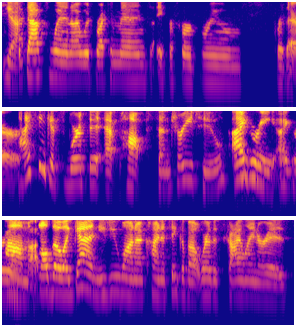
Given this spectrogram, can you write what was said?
yeah. that's when I would recommend a preferred room for there. I think it's worth it at Pop Century too. I agree. I agree. Um, although again, you do want to kind of think about where the Skyliner is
